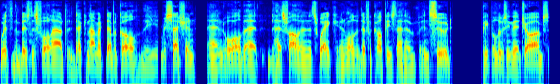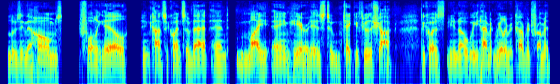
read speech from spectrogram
with the business fallout, the economic debacle, the recession, and all that has followed in its wake, and all the difficulties that have ensued. People losing their jobs, losing their homes, falling ill, in consequence of that. And my aim here is to take you through the shock because, you know, we haven't really recovered from it.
